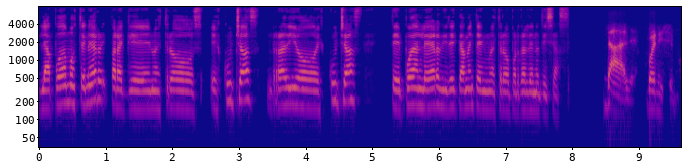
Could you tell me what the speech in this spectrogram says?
la podamos tener para que nuestros escuchas, radio escuchas, te puedan leer directamente en nuestro portal de noticias. Dale, buenísimo.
